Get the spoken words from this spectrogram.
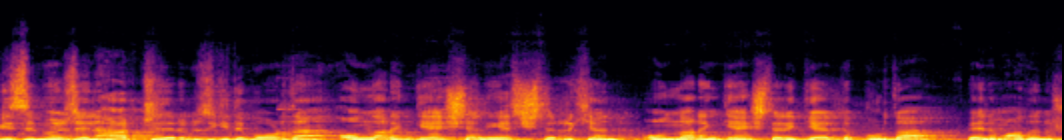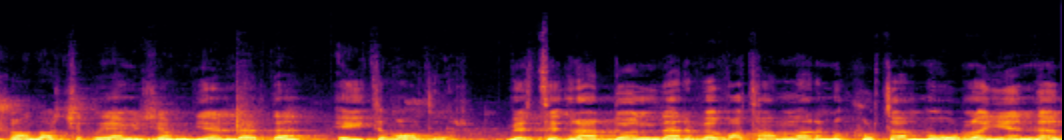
Bizim özel harpçilerimiz gidip orada onların gençlerini yetiştirirken onların gençleri geldi burada benim adını şu anda açıklayamayacağım yerlerde eğitim aldılar. Ve tekrar döndüler ve vatanlarını kurtarma uğruna yeniden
